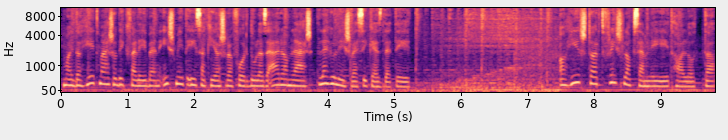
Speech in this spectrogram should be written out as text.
majd a hét második felében ismét északiasra fordul az áramlás, lehűlés veszi kezdetét. A Hírstart friss lapszemléjét hallotta.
